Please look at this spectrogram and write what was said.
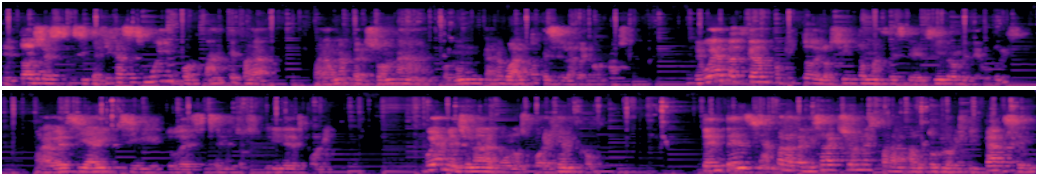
Entonces, si te fijas, es muy importante para, para una persona con un cargo alto que se le reconozca. Te voy a platicar un poquito de los síntomas de este síndrome de Uris para ver si hay similitudes en estos líderes políticos. Voy a mencionar algunos, por ejemplo, tendencia para realizar acciones para autoglorificarse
